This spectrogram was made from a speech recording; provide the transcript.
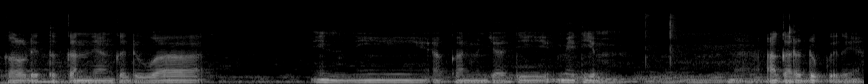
Kalau ditekan yang kedua ini akan menjadi medium. Nah, agak redup gitu ya.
